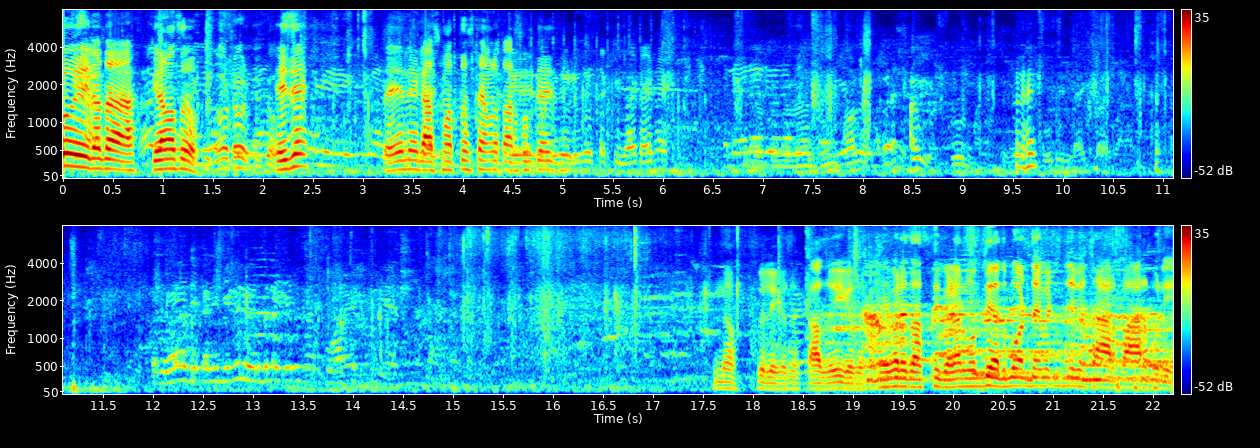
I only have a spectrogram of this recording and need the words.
ওই দাদা কিরাম আছো? এই যে নে, গাছ মারতে আমরা তার করতে আইছি না, চলে গেছে, কাজ হয়ে গেছে। এবারে যাচ্ছি বেড়ার মধ্যে, এত বড় পার। করে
